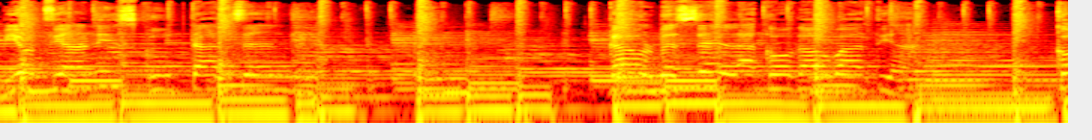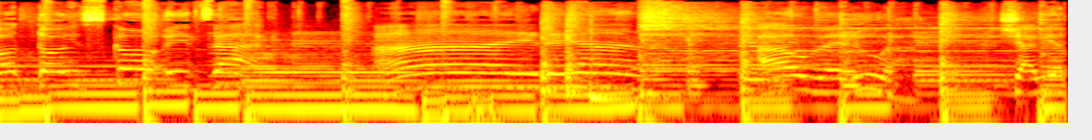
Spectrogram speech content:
Biotzean izkutatzen dira. Gaur bezelako gau batian Hau berua Xavier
